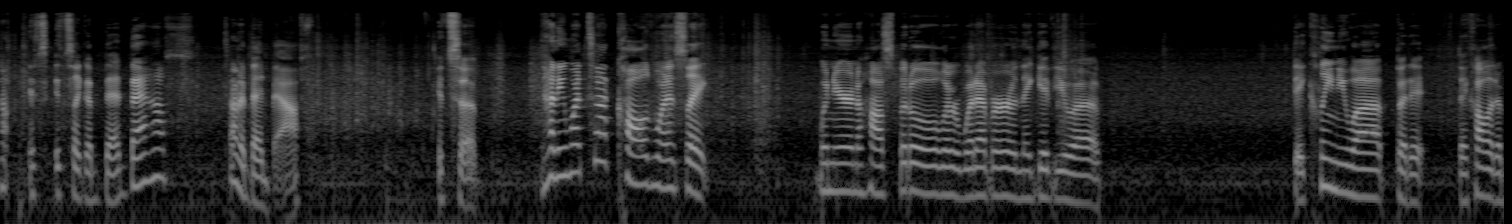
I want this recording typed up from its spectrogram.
not, it's it's like a bed bath. It's not a bed bath. It's a honey, what's that called when it's like when you're in a hospital or whatever and they give you a they clean you up, but it they call it a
